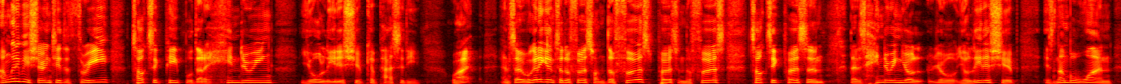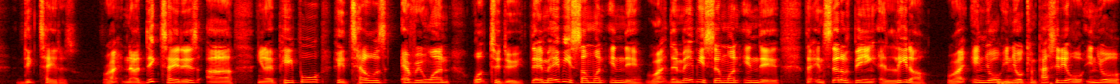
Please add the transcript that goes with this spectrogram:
I'm going to be sharing to you the three toxic people that are hindering your leadership capacity, right? And so we're going to get into the first one. The first person, the first toxic person that is hindering your your your leadership is number 1, dictators. Right? Now dictators are, you know, people who tells everyone what to do. There may be someone in there, right? There may be someone in there that instead of being a leader, right, in your in your capacity or in your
